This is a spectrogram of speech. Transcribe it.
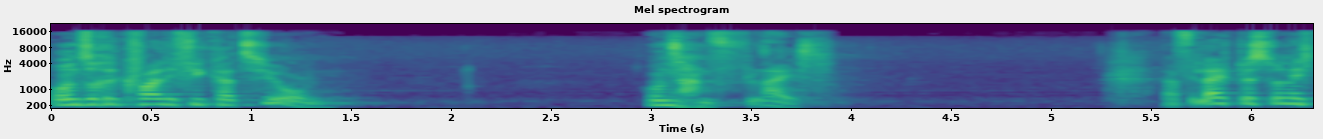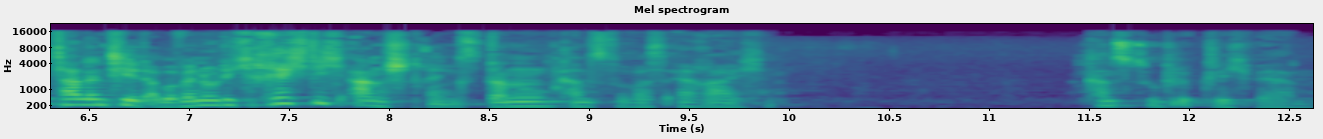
unsere Qualifikation, unseren Fleiß. Ja, vielleicht bist du nicht talentiert, aber wenn du dich richtig anstrengst, dann kannst du was erreichen. Dann kannst du glücklich werden.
